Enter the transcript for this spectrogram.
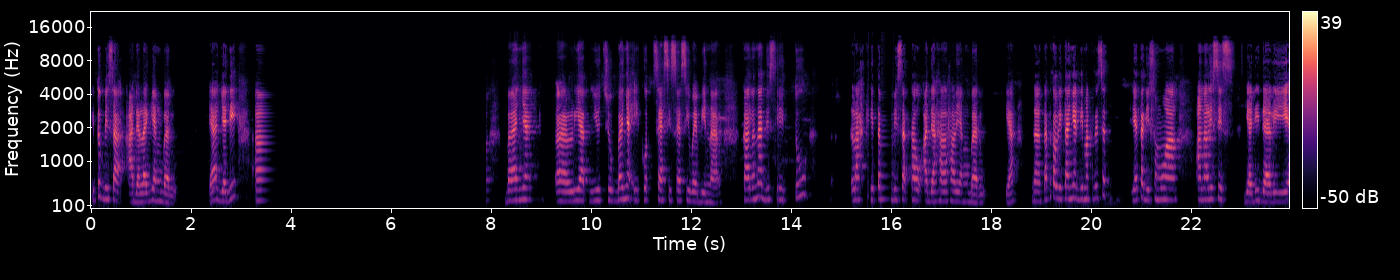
itu bisa ada lagi yang baru. Ya jadi uh, banyak uh, lihat YouTube banyak ikut sesi-sesi webinar. Karena di situ lah kita bisa tahu ada hal-hal yang baru ya. Nah tapi kalau ditanya di market research ya tadi semua analisis jadi dari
